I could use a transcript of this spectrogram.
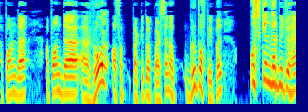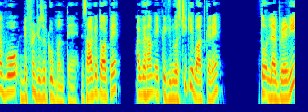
upon the upon the role of a particular person اور گروپ آف پیپل اس کے اندر بھی جو ہے وہ ڈفرینٹ یوزر گروپ بنتے ہیں مثال کے طور پہ اگر ہم ایک یونیورسٹی کی بات کریں تو لائبریری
